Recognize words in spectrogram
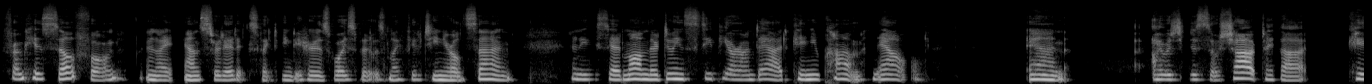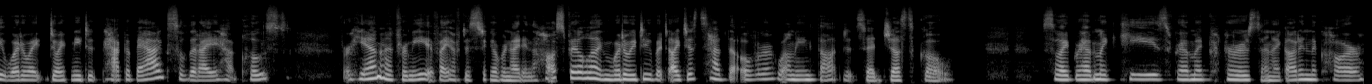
from his cell phone, and I answered it, expecting to hear his voice, but it was my 15 year old son. And he said, Mom, they're doing CPR on dad. Can you come now? And I was just so shocked. I thought, okay, what do I do? I need to pack a bag so that I have clothes for him and for me if I have to stay overnight in the hospital. And what do I do? But I just had the overwhelming thought that said, just go. So I grabbed my keys, grabbed my purse, and I got in the car.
